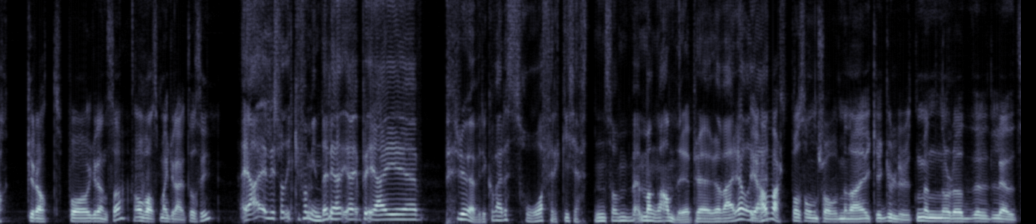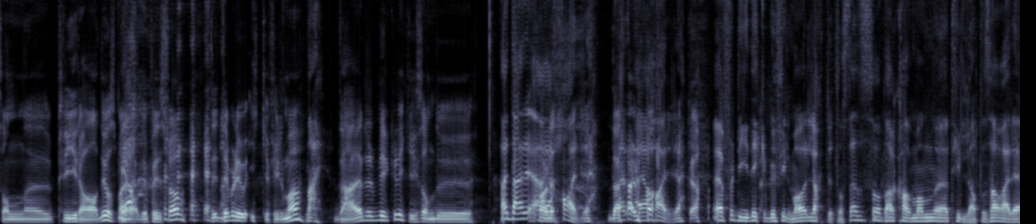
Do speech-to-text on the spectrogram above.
akkurat på grensa, og hva som er greit å si? Ja, eller sånn, ikke for min del. Jeg, jeg, jeg prøver ikke å være så frekk i kjeften som mange andre prøver å være. Jeg har vært på sånn show med deg, ikke Gullruten, men når du har ledet sånn uh, Pri Radio, som er Ja. radioprisshow. Det, det blir jo ikke filma. Der virker det ikke som du Nei, der er jeg hardere. Der er jeg hardere. Ja. Eh, Fordi det ikke blir filma og lagt ut noe sted. Så da kan man eh, tillate seg å være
